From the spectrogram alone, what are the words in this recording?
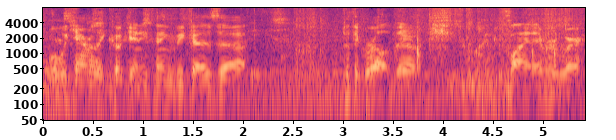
well, we can't really cook anything because uh, put the grill up there, flying everywhere.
